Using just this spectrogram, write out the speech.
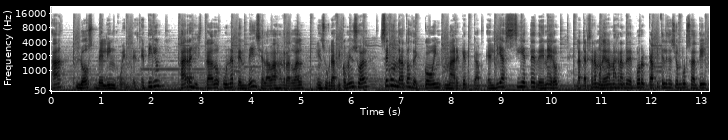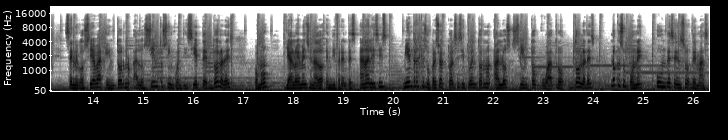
a los delincuentes. Ethereum ha registrado una tendencia a la baja gradual en su gráfico mensual, según datos de CoinMarketCap. El día 7 de enero, la tercera moneda más grande por capitalización bursátil se negociaba en torno a los 157 dólares, como ya lo he mencionado en diferentes análisis, mientras que su precio actual se sitúa en torno a los 104 dólares, lo que supone un descenso de más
